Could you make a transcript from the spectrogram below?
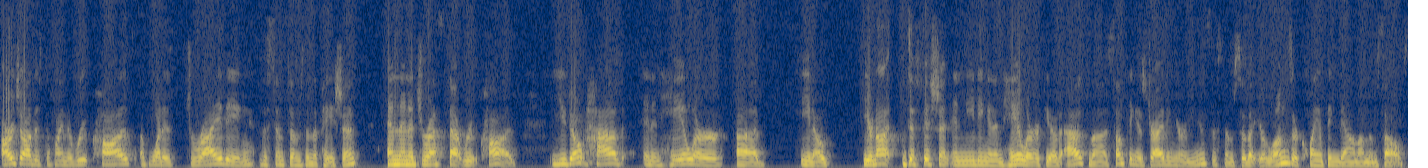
our job is to find the root cause of what is driving the symptoms in the patient and then address that root cause. You don't have an inhaler, uh, you know, you're not deficient in needing an inhaler if you have asthma. Something is driving your immune system so that your lungs are clamping down on themselves.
